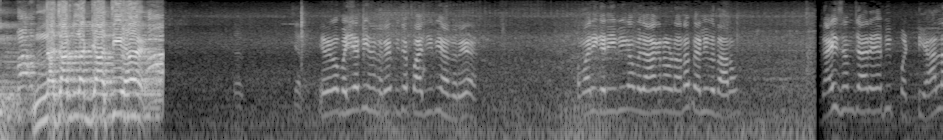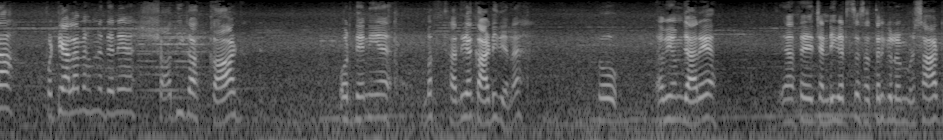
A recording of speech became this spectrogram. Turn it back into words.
नज़र लग जाती है। ये देखो भैया भी हंस रहे पीछे पाजी भी हंस रहे हैं। हमारी गरीबी का मज़ाक ना उड़ाना पहले बता रहा हूँ। गाइस हम जा रहे हैं अभी पटियाला। पटियाला में हमने देने हैं शादी का कार्ड और देनी है, बस शादी का कार्ड ही देना है। तो अभी हम जा रहे हैं, यहाँ से चंडीगढ़ से सत्तर किलोमीटर साठ,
